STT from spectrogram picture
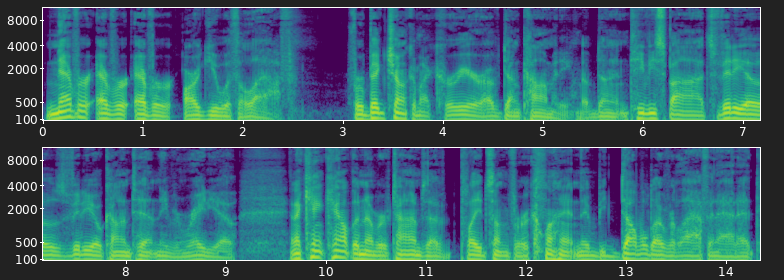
never, ever, ever argue with a laugh. For a big chunk of my career, I've done comedy. I've done it in TV spots, videos, video content, and even radio. And I can't count the number of times I've played something for a client and they'd be doubled over laughing at it.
